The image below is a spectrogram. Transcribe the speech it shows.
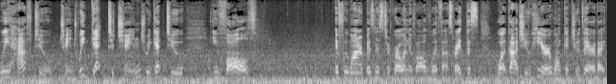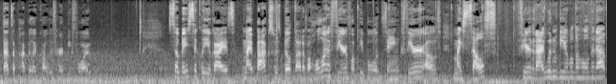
We have to change. We get to change. We get to evolve if we want our business to grow and evolve with us, right? This what got you here won't get you there. That that's a popular quote we've heard before. So basically, you guys, my box was built out of a whole lot of fear of what people would think, fear of myself, fear that I wouldn't be able to hold it up.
